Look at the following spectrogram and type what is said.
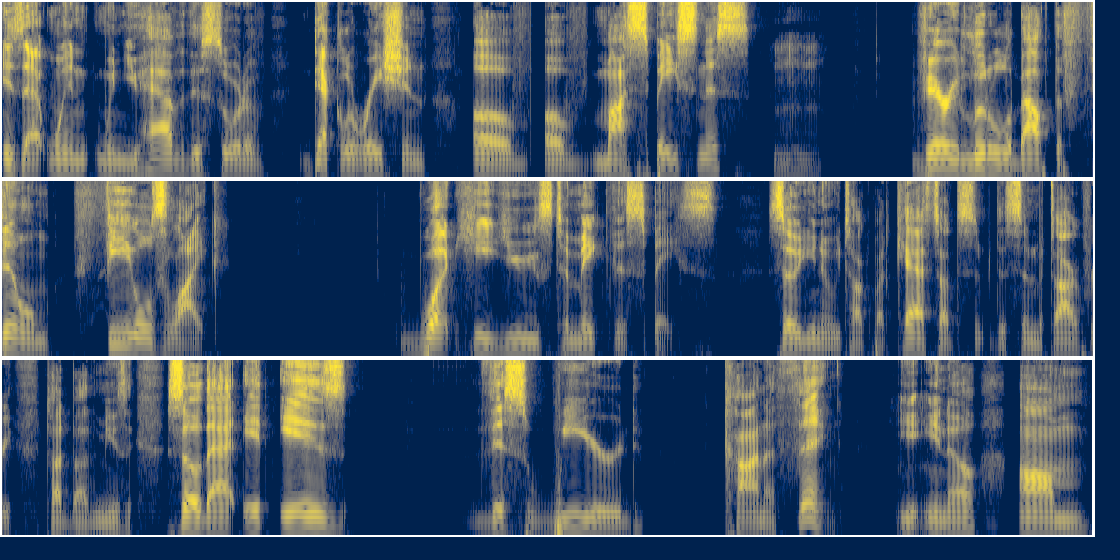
is that when when you have this sort of declaration of of my spaceness, mm-hmm. very little about the film feels like what he used to make this space. So you know we talked about cast, talked the cinematography, talked about the music, so that it is this weird kind of thing. You, you know, um,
